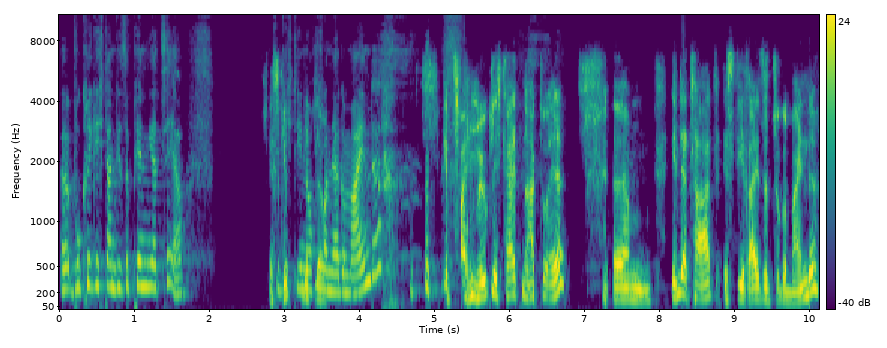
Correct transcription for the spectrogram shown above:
Äh, wo kriege ich dann diese PIN jetzt her? Es gibt die noch von der Gemeinde? Es gibt zwei Möglichkeiten aktuell. Ähm, in der Tat ist die Reise zur Gemeinde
